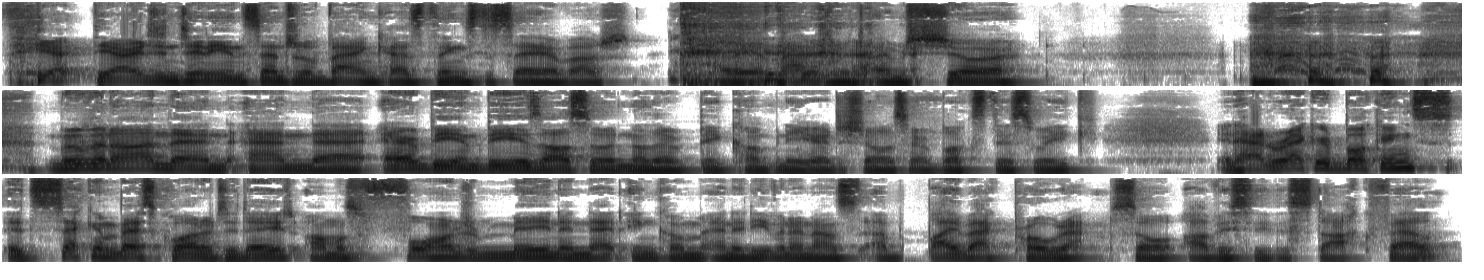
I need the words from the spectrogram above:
The, the Argentinian central bank has things to say about Elliott management, I'm sure. Moving on then, and uh, Airbnb is also another big company here to show us our books this week. It had record bookings, its second best quarter to date, almost 400 million in net income, and it even announced a buyback program. So obviously the stock fell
